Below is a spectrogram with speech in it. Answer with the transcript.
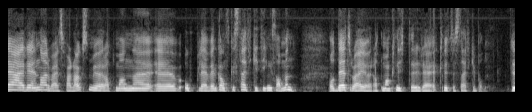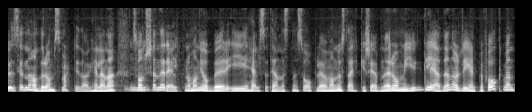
det er en arbeidshverdag som gjør at man eh, opplever ganske sterke ting sammen. Og det tror jeg gjør at man knytter, eh, knytter sterke bånd. Du, siden det handler om smerte i dag, Helene. Sånn generelt når man jobber i helsetjenestene, så opplever man jo sterke skjebner og mye glede når dere hjelper folk, men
